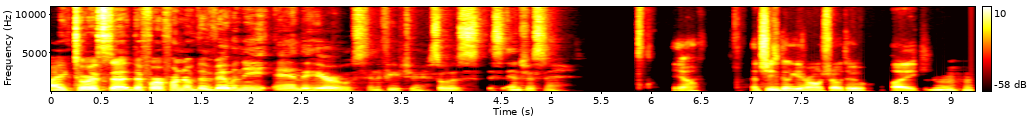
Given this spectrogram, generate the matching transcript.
like towards the, the forefront of the villainy and the heroes in the future. So it's it's interesting. Yeah, and she's gonna get her own show too. Like Mm-hmm.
